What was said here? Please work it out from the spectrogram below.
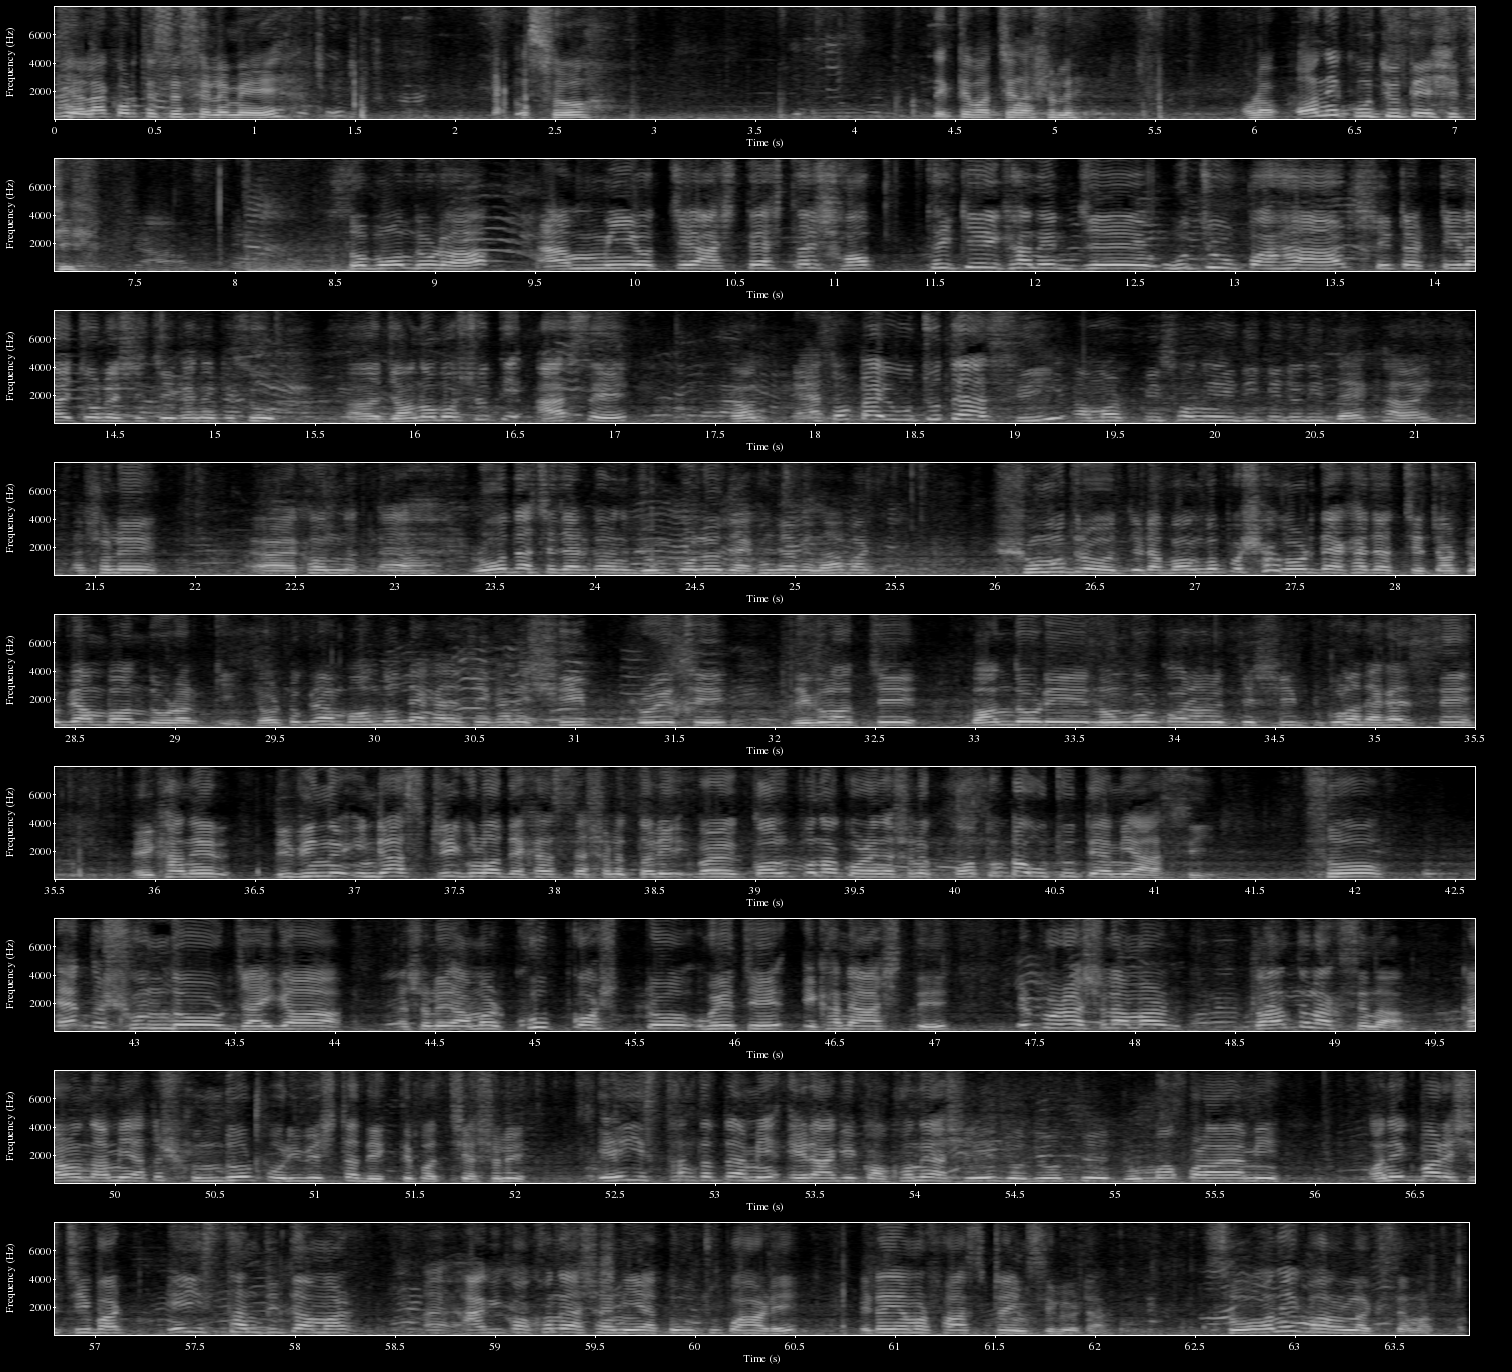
খেলা করতেছে ছেলে মেয়ে। সো দেখতে পাচ্ছেন আসলে আমরা অনেক উঁচুতে এসেছি। তো বন্ধুরা আমি হচ্ছে আস্তে আস্তে সব থেকে এখানের যে উঁচু পাহাড় সেটা টিলায় চলে এসেছি। এখানে কিছু জনবসতি আছে। কারণ এতটাই উঁচুতে আছি আমার পিছনে এইদিকে যদি দেখাই আসলে এখন রোদ আছে যার কারণে জুম করলেও দেখা যাবে না বাট সমুদ্র, যেটা বঙ্গোপসাগর দেখা যাচ্ছে, চট্টগ্রাম বন্দর আর কি। চট্টগ্রাম বন্দর দেখা যাচ্ছে, এখানে শিপ রয়েছে, যেগুলো হচ্ছে বন্দরে নোংর করা হচ্ছে, শিপগুলো দেখা যাচ্ছে। এখানের বিভিন্ন ইন্ডাস্ট্রি গুলো দেখা যাচ্ছে, আসলে তাহলে কল্পনা করেন আসলে কতটা উঁচুতে আমি আছি। সো এত সুন্দর জায়গা, আসলে আমার খুব কষ্ট হয়েছে এখানে আসতে। এরপর আসলে আমার ক্লান্ত লাগছে না। কারণ আমি এত সুন্দর পরিবেশটা দেখতে পাচ্ছি আসলে। এই স্থানটাতে আমি এর আগে কখনোই আসিনি যদি হচ্ছে জুম্মাপাড়ায় আমি অনেকবার এসেছি বাট এই স্থানটিতে আমার আগে কখনোই আসায়নি এত উঁচু পাহাড়ে। এটাই আমার ফার্স্ট টাইম ছিল এটা। সো অনেক ভালো লাগছে আমার।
